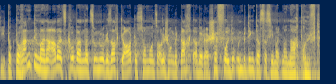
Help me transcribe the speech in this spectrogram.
Die Doktoranden in meiner Arbeitsgruppe haben dazu nur gesagt, ja, das haben wir uns alle schon gedacht, aber der Chef wollte unbedingt, dass das jemand mal nachprüft.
